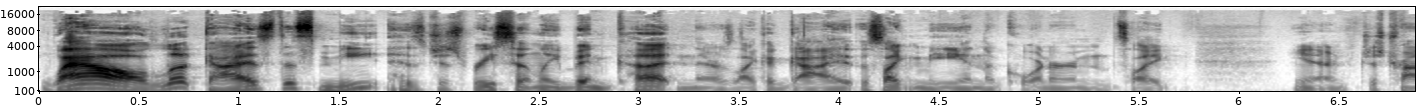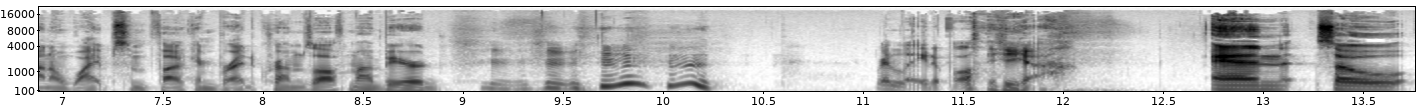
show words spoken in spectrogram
Wow, look, guys, this meat has just recently been cut, and there's like a guy. It's like me in the corner, and it's like, you know, just trying to wipe some fucking breadcrumbs off my beard. Relatable. Yeah. And so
